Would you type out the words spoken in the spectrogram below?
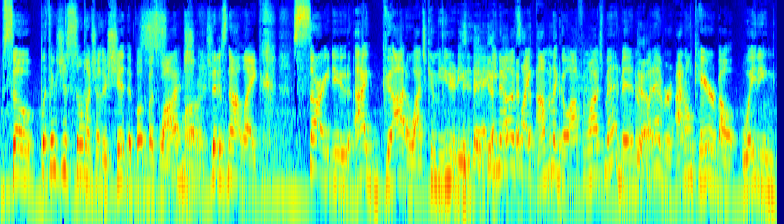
so, but there's just so much other shit that both of us So watch much, that it's not like, sorry, dude, I gotta watch Community today. Yeah. You know, it's like, I'm gonna go off and watch Mad Men or Yeah. whatever. I don't care about waiting.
